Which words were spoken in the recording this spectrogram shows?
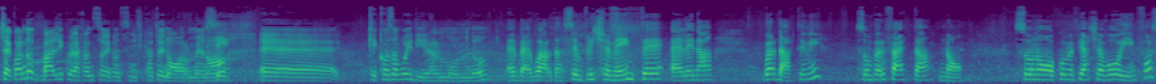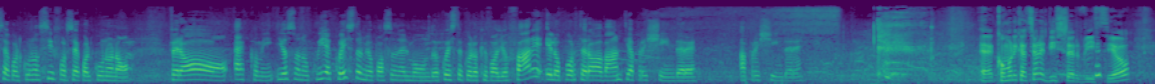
cioè quando balli quella canzone che ha un significato enorme, no? Sì. Eh, che cosa vuoi dire al mondo? E beh, guarda, semplicemente Elena, guardatemi, sono perfetta? No. Sono come piace a voi? Forse a qualcuno sì, forse a qualcuno no. Però eccomi, io sono qui e questo è il mio posto nel mondo, e questo è quello che voglio fare e lo porterò avanti a prescindere. A prescindere. Eh, comunicazione di servizio,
